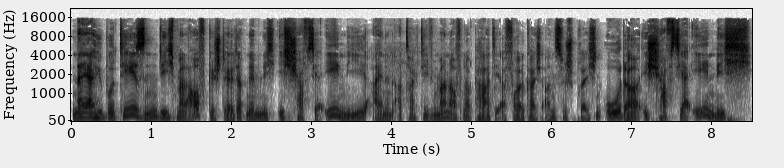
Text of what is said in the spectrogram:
naja, Hypothesen, die ich mal aufgestellt habe, nämlich ich schaff's ja eh nie, einen attraktiven Mann auf einer Party erfolgreich anzusprechen oder ich schaff's ja eh nicht,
